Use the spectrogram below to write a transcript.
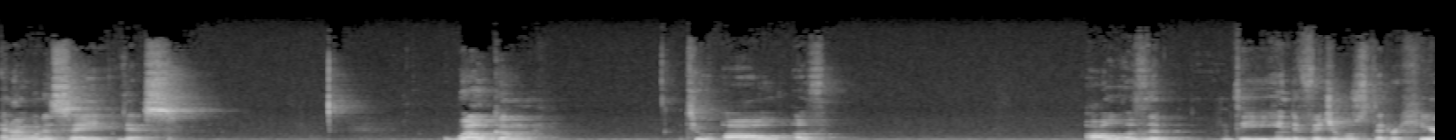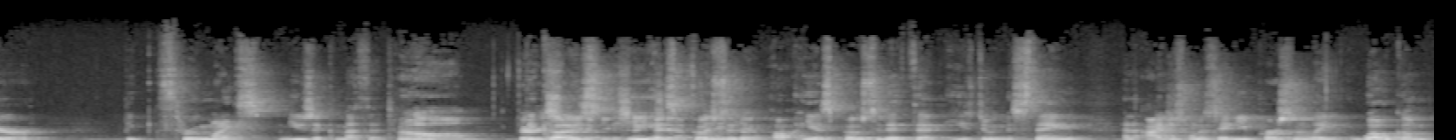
and I want to say this. Welcome to all of all of the the individuals that are here be, through Mike's music method. Oh, very because sweet of you he has. Posted uh, he has posted it that he's doing this thing. And i just want to say to you personally welcome.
